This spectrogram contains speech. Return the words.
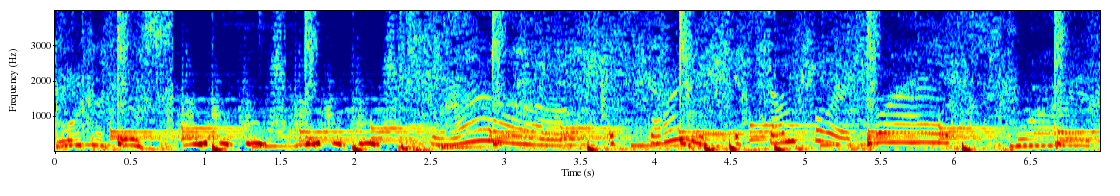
Look at this. Whoa, it's done. It's done for. What? What?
